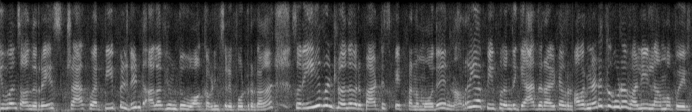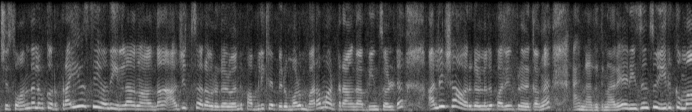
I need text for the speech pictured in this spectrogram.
events on the race track where people tend allow him to walk அப்படின்னு சொல்லி போட்டிருக்காங்க. ஸோ ஒரு ஈவெண்ட்டில் வந்து அவர் பார்ட்டிசிபேட் பண்ணும்போது நிறைய பீப்புள் வந்து கேதர் ஆகிட்டு அவர் அவர் நடக்க கூட வழி இல்லாமல் போயிடுச்சு ஸோ அந்த அளவுக்கு ஒரு ப்ரைவசி வந்து இல்லாதனால தான் அஜித் சார் அவர்கள் வந்து பப்ளிக்கில் பெரும்பாலும் வரமாட்டுறாங்க அப்படின்னு சொல்லிட்டு அலிஷா அவர்கள் வந்து பதிவு பண்ணியிருக்காங்க. அண்ட் அதுக்கு நிறைய ரீசன்ஸும் இருக்குமா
